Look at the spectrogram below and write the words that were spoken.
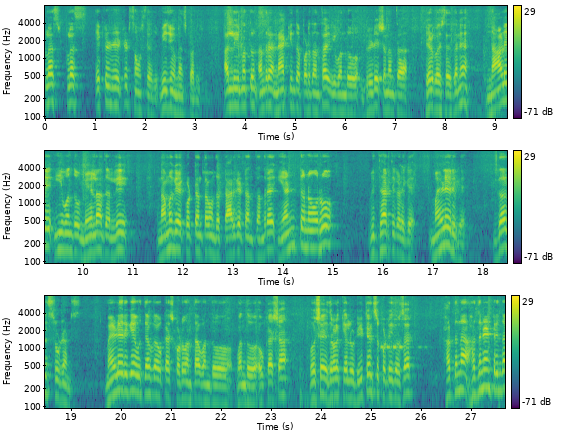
ಪ್ಲಸ್ ಪ್ಲಸ್ ಎಕ್ರಿಡೇಟೆಡ್ ಸಂಸ್ಥೆ ಅದು ವಿ ಜಿ ವುಮೆನ್ಸ್ ಕಾಲೇಜ್ ಅಲ್ಲಿ ಮತ್ತು ಅಂದರೆ ನ್ಯಾಕಿಂದ ಪಡೆದಂಥ ಈ ಒಂದು ಗ್ರಿಡೇಷನ್ ಅಂತ ಹೇಳಿ ಬಯಸ್ತಾ ಇದ್ದೇನೆ. ನಾಳೆ ಈ ಒಂದು ಮೇಳದಲ್ಲಿ ನಮಗೆ ಕೊಟ್ಟಂಥ ಒಂದು ಟಾರ್ಗೆಟ್ ಅಂತಂದರೆ ಎಂಟುನೂರು ವಿದ್ಯಾರ್ಥಿಗಳಿಗೆ, ಮಹಿಳೆಯರಿಗೆ ಗರ್ಲ್ಸ್ ಸ್ಟೂಡೆಂಟ್ಸ್ ಮಹಿಳೆಯರಿಗೆ ಉದ್ಯೋಗ ಅವಕಾಶ ಕೊಡುವಂಥ ಒಂದು ಒಂದು ಅವಕಾಶ. ಬಹುಶಃ ಇದರೊಳಗೆ ಕೆಲವು ಡೀಟೇಲ್ಸ್ ಕೊಟ್ಟಿದ್ದೆವು ಸರ್. ಹದಿನ, ಹದಿನೆಂಟರಿಂದ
